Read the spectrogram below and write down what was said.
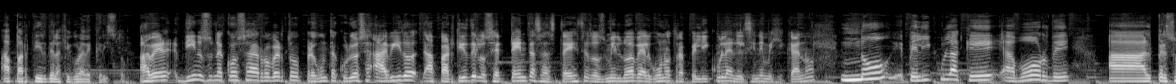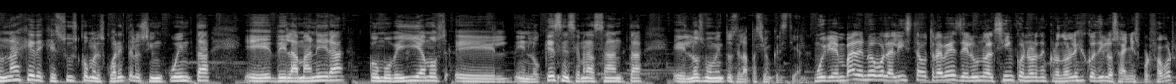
a partir de la figura de Cristo. A ver, dinos una cosa, Roberto, pregunta curiosa. ¿Ha habido a partir de los 70 hasta este 2009 alguna otra película en el cine mexicano? no película que aborde al personaje de Jesús como en los 40 y los 50, eh, de la manera como veíamos eh, en lo que es en Semana Santa eh, los momentos de la pasión cristiana. Muy bien, va de nuevo la lista otra vez del 1 al 5 en orden cronológico. Di los años, por favor.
